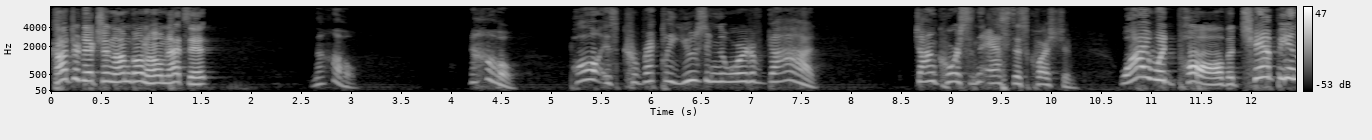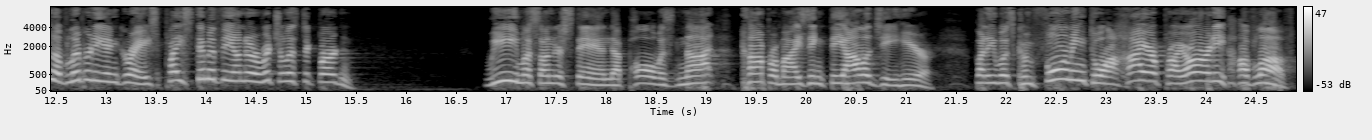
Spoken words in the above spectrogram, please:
Contradiction. I'm going home. That's it. No. No. Paul is correctly using the word of God. Jon Courson asked this question Why would Paul, the champion of liberty and grace, place Timothy under a ritualistic burden? we must understand that Paul was not compromising theology here, but he was conforming to a higher priority of love.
